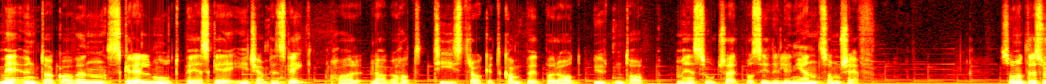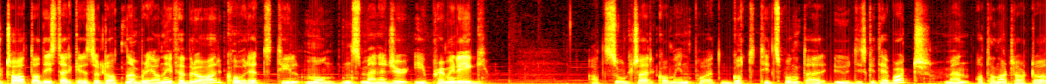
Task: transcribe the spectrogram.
Med unntak av en skrell mot PSG i Champions League, har laget hatt ti straket kamper på rad uten tap, med Solskjær på sidelinjen som sjef. Som et resultat av de sterke resultatene ble han i februar kåret til månedens manager i Premier League. At Solskjær kom inn på et godt tidspunkt er udiskuterbart, men at han har klart å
